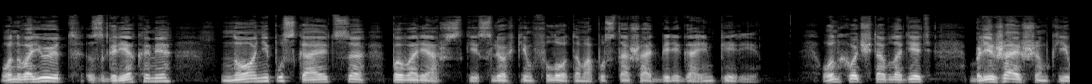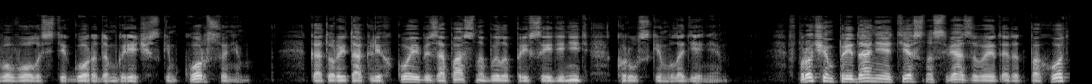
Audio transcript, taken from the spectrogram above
он воюет с греками, но не пускается по-варяжски с легким флотом опустошать берега империи. Он хочет овладеть ближайшим к его волости городом греческим Корсунем, который так легко и безопасно было присоединить к русским владениям. Впрочем, предание тесно связывает этот поход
